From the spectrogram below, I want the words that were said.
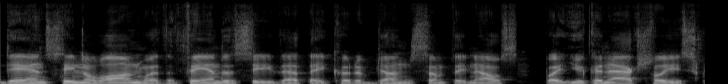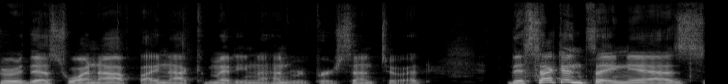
dancing along with a fantasy that they could have done something else, but you can actually screw this one up by not committing 100% to it. The second thing is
